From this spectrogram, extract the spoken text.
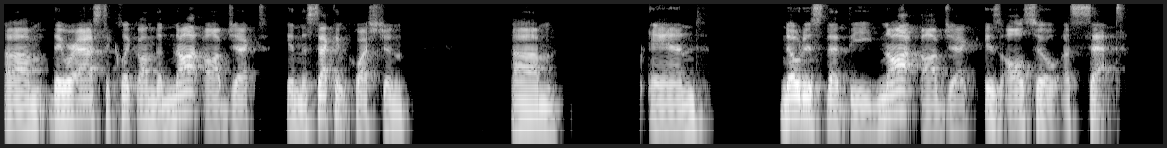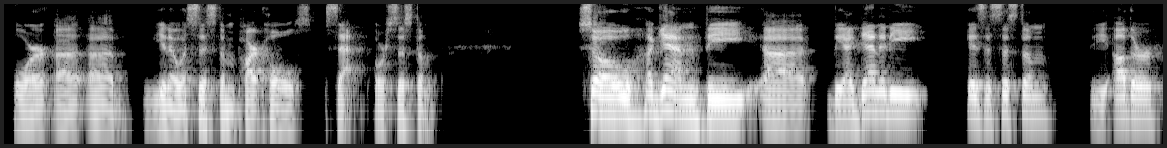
um, they were asked to click on the not object in the second question. Um, and notice that the not object is also a set or a, a you know a system part whole set or system. So again the uh the identity is a system. The other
